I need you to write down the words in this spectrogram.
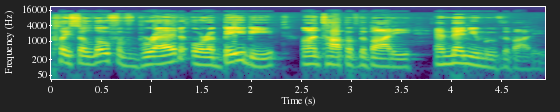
place a loaf of bread or a baby on top of the body, and then you move the body.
